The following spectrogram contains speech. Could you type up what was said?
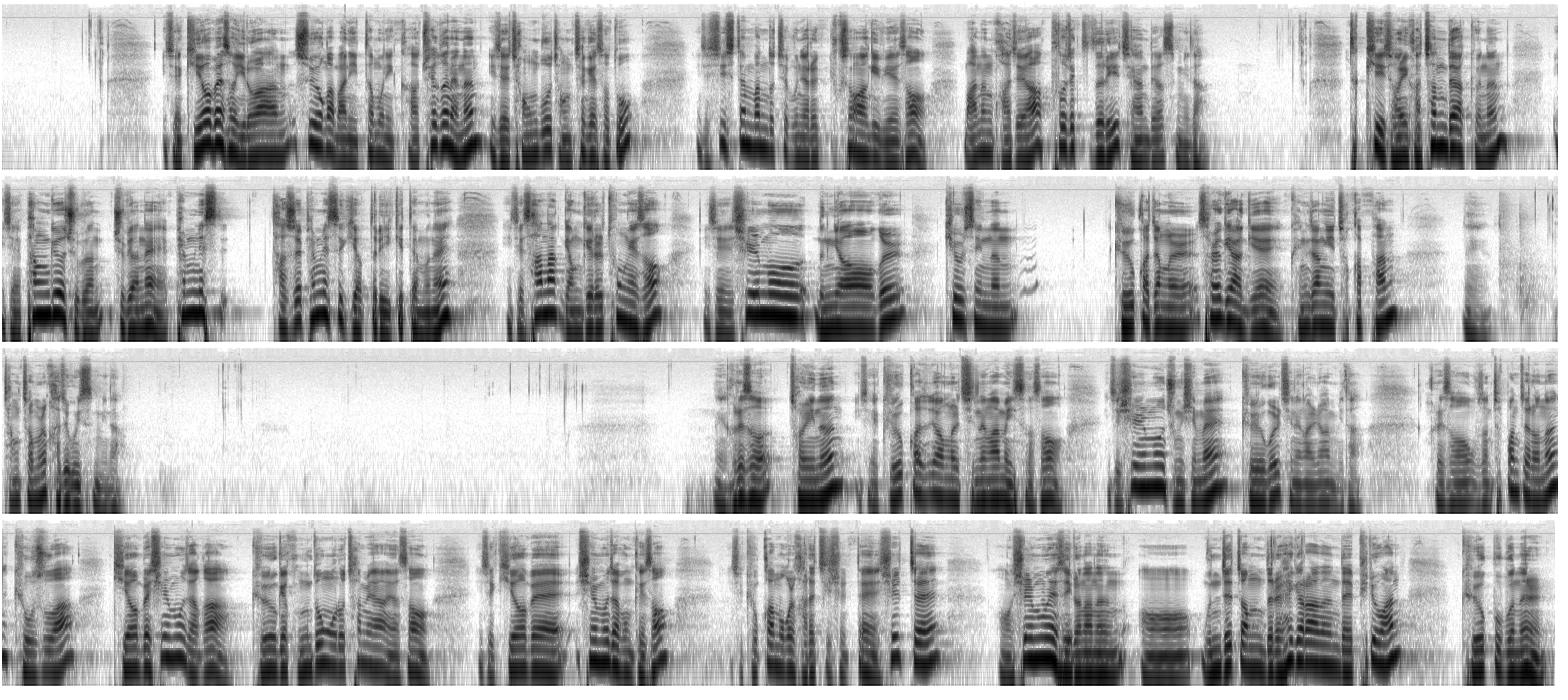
이제 기업에서 이러한 수요가 많이 있다 보니까 최근에는 이제 정부 정책에서도 이제 시스템 반도체 분야를 육성하기 위해서 많은 과제와 프로젝트들이 제안되었습니다. 특히 저희 가천대학교는 이제 판교 주변 주변에 팹리스 다수의 팹리스 기업들이 있기 때문에 이제 산학 연계를 통해서 이제 실무 능력을 키울 수 있는 교육 과정을 설계하기에 굉장히 적합한 네, 장점을 가지고 있습니다. 네, 그래서 저희는 이제 교육 과정을 진행함에 있어서 이제 실무 중심의 교육을 진행하려 합니다. 그래서 우선 첫 번째로는 교수와 기업의 실무자가 교육에 공동으로 참여하여서 이제 기업의 실무자분께서 이제 교과목을 가르치실 때 실제 어, 실무에서 일어나는 어, 문제점들을 해결하는 데 필요한 교육 부분을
